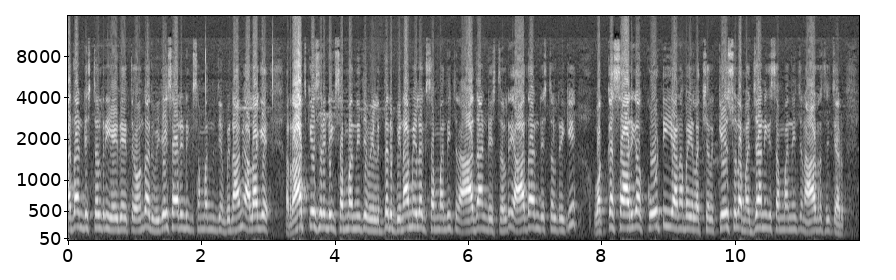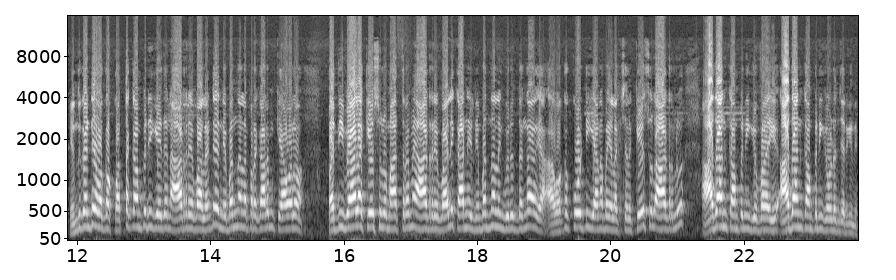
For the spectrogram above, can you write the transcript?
ఆదాన్ డిస్టలరీ ఏదైతే ఉందో అది విజయసాయి రెడ్డికి సంబంధించిన బినామీ అలాగే రాజ్ రెడ్డికి సంబంధించి వీళ్ళిద్దరు బినామీలకు సంబంధించిన ఆదాన్ డిస్టలరీ ఆదాన్ డిస్టలరీకి ఒక్కసారిగా కోటి ఎనభై లక్షల కేసుల మద్యానికి సంబంధించిన ఆర్డర్స్ ఇచ్చారు. ఎందుకంటే ఒక కొత్త కంపెనీకి ఏదైనా ఆర్డర్ ఇవ్వాలంటే నిబంధనల ప్రకారం కేవలం పదివేల కేసులు మాత్రమే ఆర్డర్ ఇవ్వాలి. కానీ నిబంధనలకు విరుద్ధంగా ఒక కోటి ఎనభై లక్షల కేసుల ఆర్డర్లు ఆదాన్ కంపెనీకి ఇవ్వ ఆదాన్ కంపెనీకి ఇవ్వడం జరిగింది.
